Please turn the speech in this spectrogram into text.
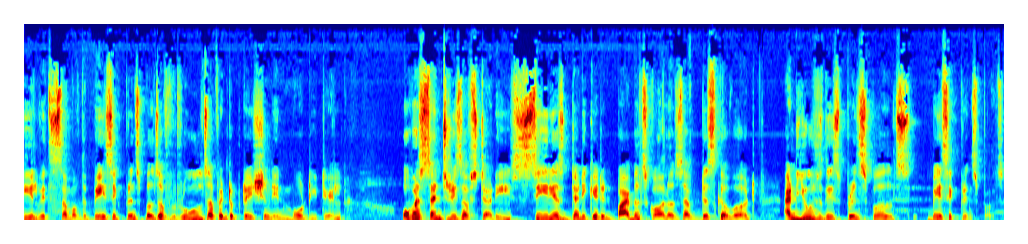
deal with some of the basic principles of rules of interpretation in more detail. Over centuries of study, serious dedicated Bible scholars have discovered and use these principles, basic principles.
